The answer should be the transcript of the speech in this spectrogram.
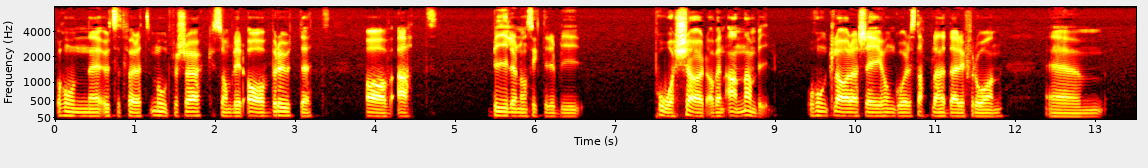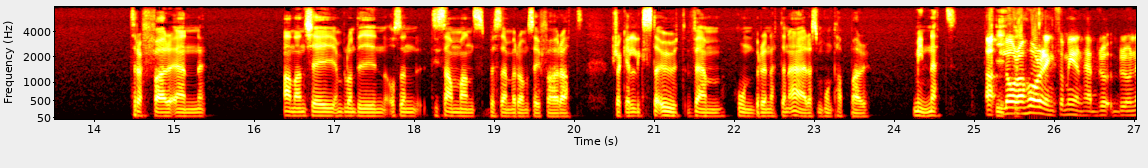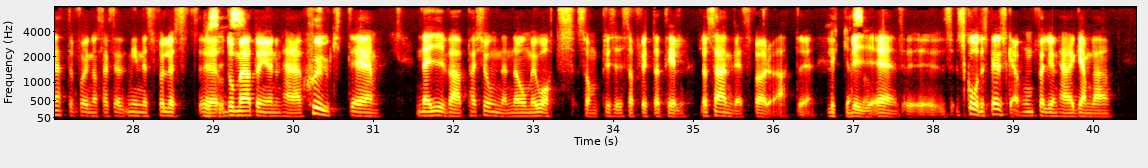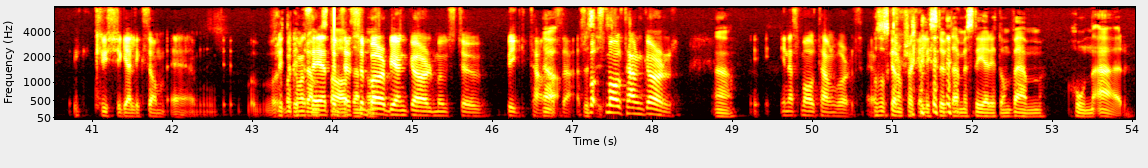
hon utsätts för ett mordförsök som blir avbrutet av att bilen hon sitter i blir påkörd av en annan bil. Och hon klarar sig, hon går stapplande därifrån. Um, träffar en annan tjej, en blondin och sen tillsammans bestämmer de sig för att försöka lista ut vem hon brunetten är som hon tappar minnet. Ja, Laura Horing som är den här brunetten får ju någon slags minnesförlust. Eh, Precis. Då möter hon ju den här sjukt eh, naiva personen Naomi Watts som precis har flyttat till Los Angeles för att eh, Lyckas bli eh, skådespelerska. Hon följer den här gamla klyschiga liksom eh, vad kan man säga? Typ såhär, suburban och... girl moves to big town. Ja, small town girl. Ja. In a small town world. Och så ska de försöka lista ut det här mysteriet om vem hon är.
